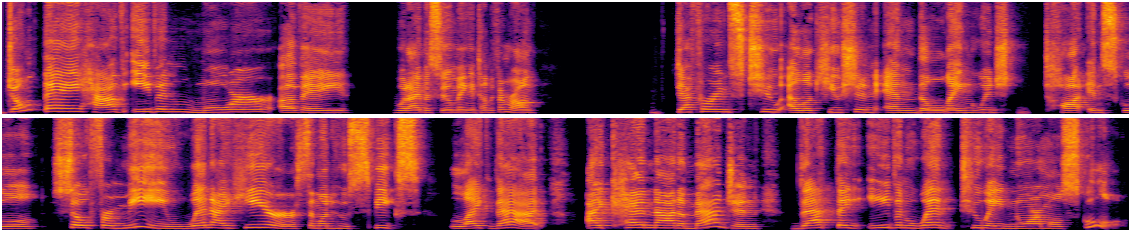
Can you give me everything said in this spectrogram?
don't they have even more of a what I'm assuming, and tell me if I'm wrong, deference to elocution and the language taught in school. So for me, when I hear someone who speaks like that, I cannot imagine that they even went to a normal school.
